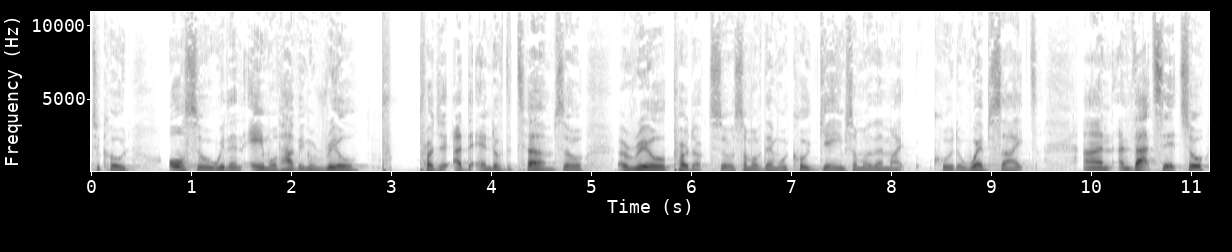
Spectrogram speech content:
to code also with an aim of having a real pr- project at the end of the term. So a real product. So some of them will code games, some of them might code a website, and and that's it. So.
